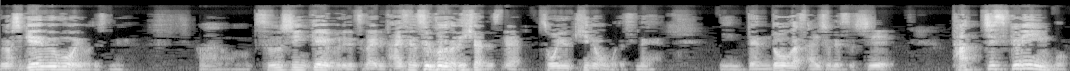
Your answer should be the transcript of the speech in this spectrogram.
昔ゲームボーイはですね、あの、通信ケーブルで繋いで対戦することができたんですね。そういう機能もですね、任天堂が最初ですし、タッチスクリーンも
